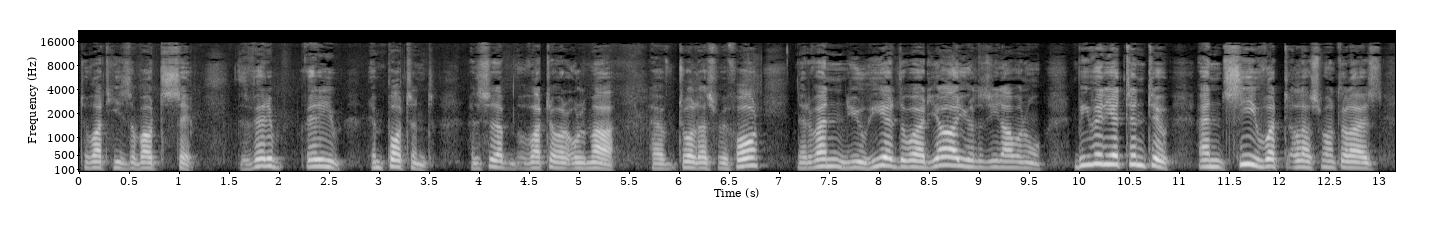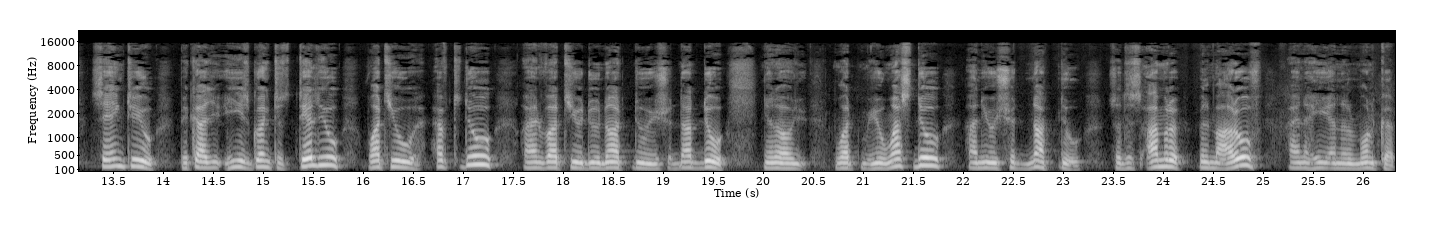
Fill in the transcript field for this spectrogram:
to what he's about to say. It's very, very important. This is what our ulama have told us before that when you hear the word Ya amanu, be very attentive and see what Allah subhanahu wa ta'ala is saying to you because He is going to tell you what you have to do and what you do not do. You should not do. You know, what you must do and you should not do. So this Amr bil Ma'ruf and Nahi anil Munkar.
